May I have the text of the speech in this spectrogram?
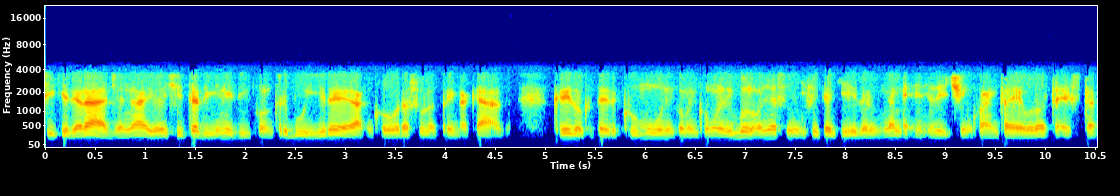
si chiederà a gennaio ai cittadini di contribuire ancora sulla prima casa. Credo che per comuni come il comune di Bologna significa chiedere una media di 50 euro a testa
